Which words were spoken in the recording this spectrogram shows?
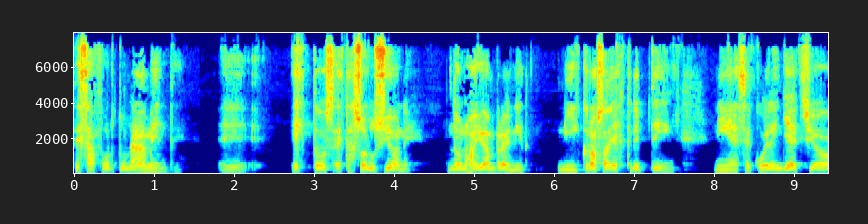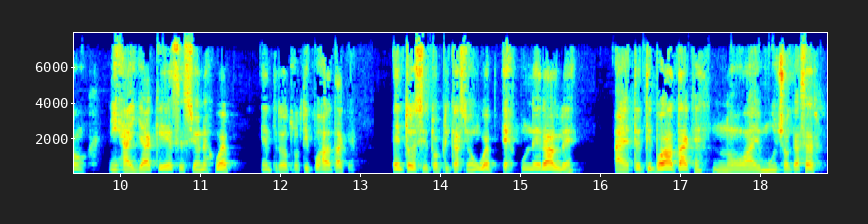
Desafortunadamente, eh, estos, estas soluciones no nos ayudan a prevenir ni cross-site scripting, ni SQL injection, ni hijack de sesiones web, entre otros tipos de ataques. Entonces, si tu aplicación web es vulnerable a este tipo de ataques, no hay mucho que hacer.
